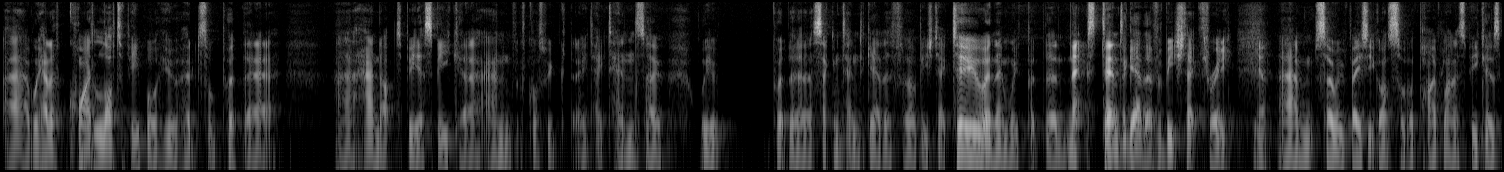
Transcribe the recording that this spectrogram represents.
uh, we had a, quite a lot of people who had sort of put their uh, hand up to be a speaker, and of course we could only take ten, so we put the second 10 together for Beach Tech 2, and then we've put the next 10 together for Beach Tech 3. Yep. Um, so we've basically got sort of a pipeline of speakers.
